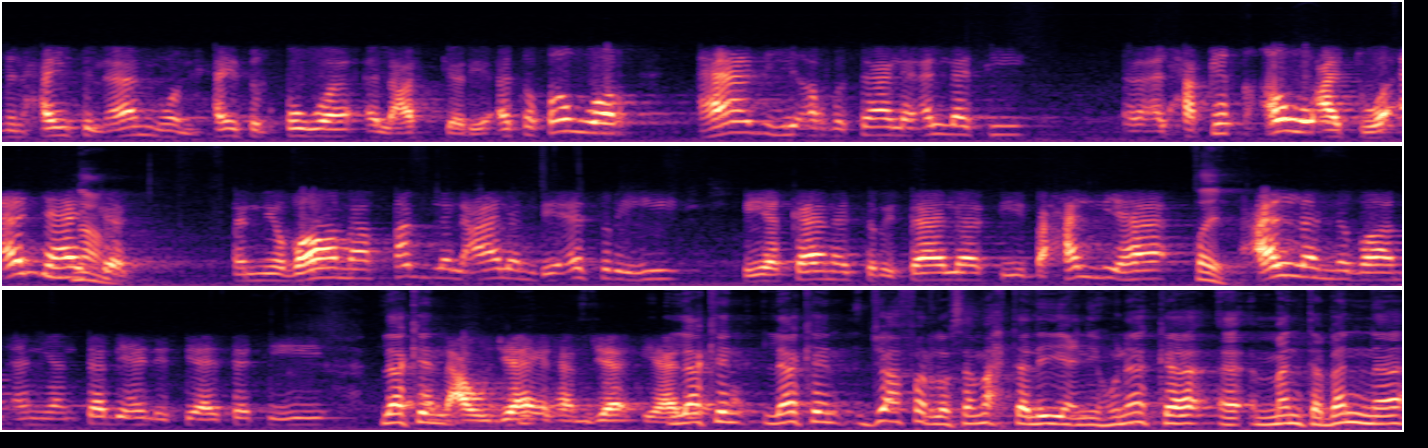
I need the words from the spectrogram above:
من حيث الأمن ومن حيث القوة العسكرية، أتصور هذه الرسالة التي الحقيقة أوعت وأدهشت نعم. النظام قبل العالم بأسره هي كانت رسالة في محلها طيب. على النظام أن ينتبه لسياسته لكن العوجاء الهمجاء في هذا لكن لكن جعفر لو سمحت لي يعني هناك من تبنى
